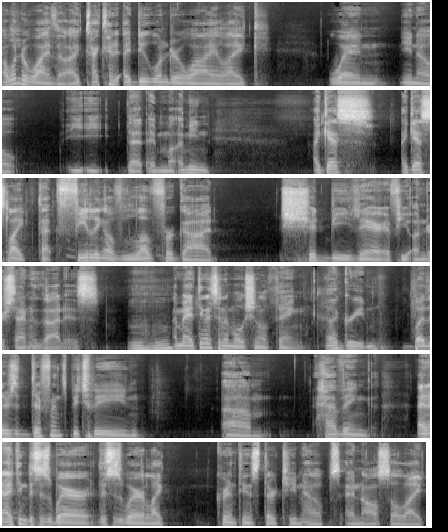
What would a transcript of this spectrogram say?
I wonder why though. I I, I do wonder why like when you know that emo- I mean I guess I guess like that feeling of love for God should be there if you understand who God is. Mm-hmm. I mean I think that's an emotional thing, Agreed. but there's a difference between um, having and I think this is where this is where like Corinthians 13 helps, and also like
